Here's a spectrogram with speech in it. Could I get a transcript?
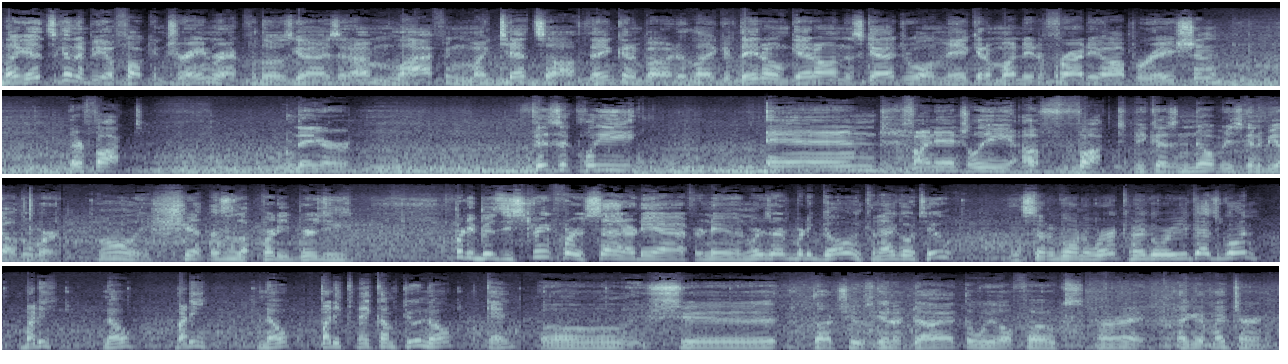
like it's gonna be a fucking train wreck for those guys, and I'm laughing my tits off thinking about it. Like if they don't get on the schedule and make it a Monday to Friday operation, they're fucked. They are physically and financially uh, fucked because nobody's gonna be able to work. Holy shit, this is a pretty busy, pretty busy street for a Saturday afternoon. Where's everybody going? Can I go too? Instead of going to work, can I go where you guys are going? Buddy? No? Buddy? No? Buddy, can I come too? No? Okay. Holy shit. Thought she was gonna die at the wheel, folks. Alright, I get my turn.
